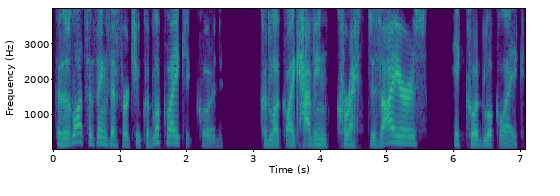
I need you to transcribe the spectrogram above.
Because there's lots of things that virtue could look like. It could, could look like having correct desires. It could look like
